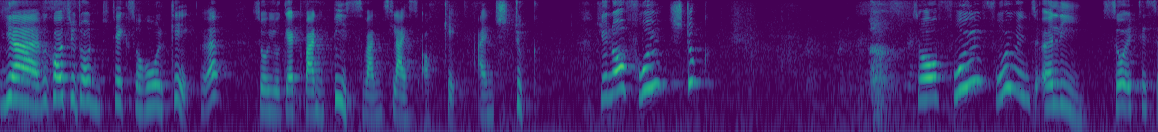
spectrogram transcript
yeah, because you don't take the whole cake. Right? So you get one piece, one slice of cake, ein Stück. You know Frühstück? So früh, früh means early. So it is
